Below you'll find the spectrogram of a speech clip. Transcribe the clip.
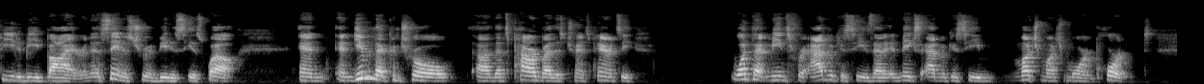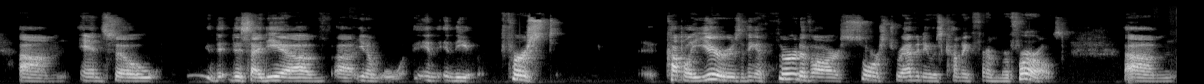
B2B buyer. And the same is true in B2C as well. And and given that control uh, that's powered by this transparency, what that means for advocacy is that it makes advocacy much much more important. Um, and so th- this idea of uh, you know in in the first couple of years, I think a third of our sourced revenue is coming from referrals. Um,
